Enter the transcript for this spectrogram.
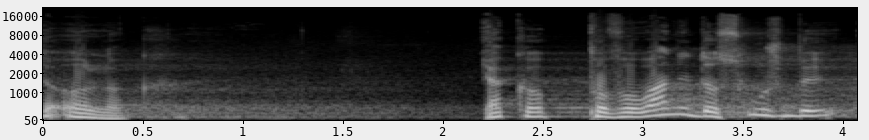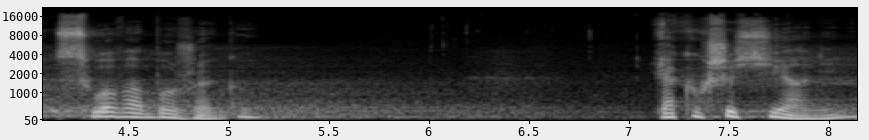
teolog, jako powołany do służby Słowa Bożego, jako chrześcijanin,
